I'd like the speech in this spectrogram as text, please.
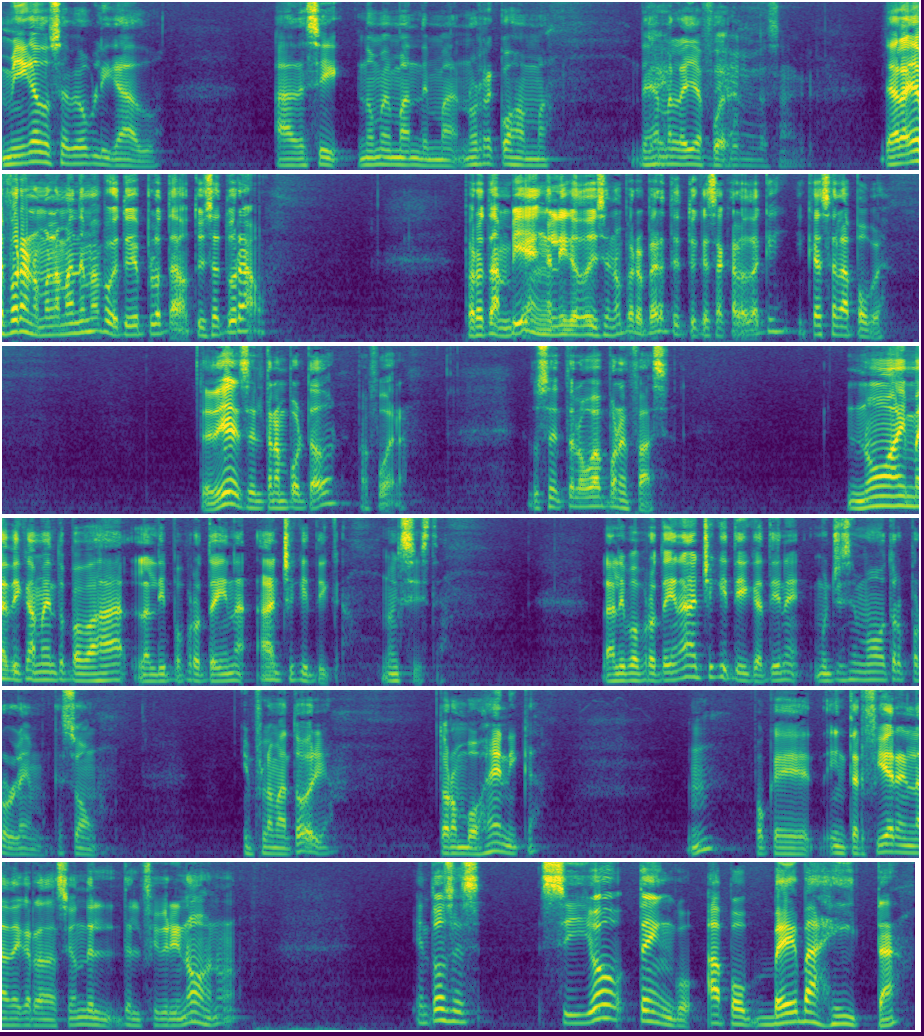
Mi hígado se ve obligado a decir, no me manden más, no recojan más. Déjamela allá afuera. Déjala allá afuera, no me la manden más porque estoy explotado, estoy saturado. Pero también el hígado dice, no, pero espérate, tú hay que sacarlo de aquí. ¿Y qué hace la pobre? Te dije, es el transportador, para afuera. Entonces te lo voy a poner fácil. No hay medicamento para bajar la lipoproteína A chiquitica. No existe. La lipoproteína A chiquitica tiene muchísimos otros problemas, que son inflamatorias, trombogénicas, porque interfiere en la degradación del fibrinógeno. Entonces, si yo tengo ApoB bajita,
